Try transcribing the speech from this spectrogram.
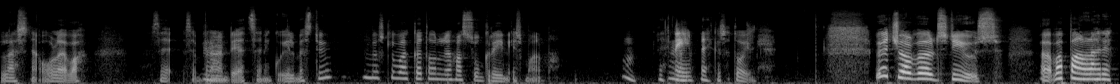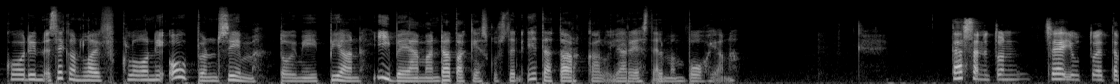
läsnä oleva se, se hmm. brändi, mm. että se niin kuin ilmestyy myöskin vaikka tuonne hassun greenies-maailmaan. Hmm, ehkä, niin. ehkä se toimii. Virtual Worlds News. Vapaan lähdekoodin Second Life-klooni OpenSIM toimii pian IBMn datakeskusten etätarkkailujärjestelmän pohjana. Tässä nyt on se juttu, että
